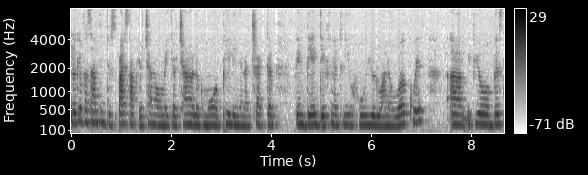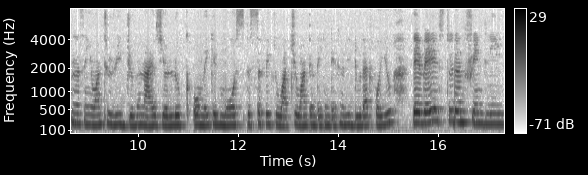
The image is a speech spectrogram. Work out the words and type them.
looking for something to spice up your channel make your channel look more appealing and attractive then they're definitely who you'd want to work with. Um, if you're a business and you want to rejuvenize your look or make it more specific to what you want then they can definitely do that for you. They're very student friendly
